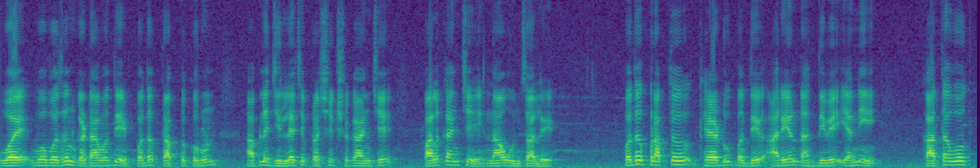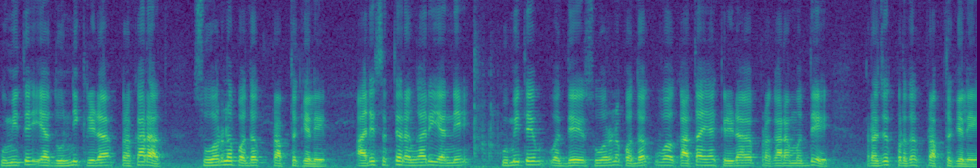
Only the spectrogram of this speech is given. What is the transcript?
वय व वजन गटामध्ये पदक प्राप्त करून आपल्या जिल्ह्याचे प्रशिक्षकांचे पालकांचे नाव उंचावले. पदक प्राप्त खेळाडूमध्ये आर्यन नागदिवे यांनी काता व कुमिते या दोन्ही क्रीडा प्रकारात सुवर्ण पदक प्राप्त केले. आर्य सत्य रंगारी यांनी कुमितेमध्ये सुवर्ण पदक व काता या क्रीडा प्रकारामध्ये रजत पदक प्राप्त केले.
